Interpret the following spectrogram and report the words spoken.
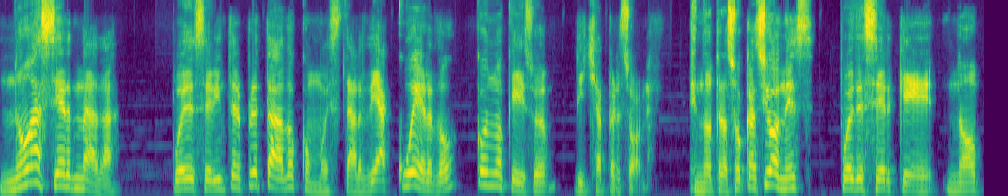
no hacer nada puede ser interpretado como estar de acuerdo con lo que hizo dicha persona. En otras ocasiones, puede ser que no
